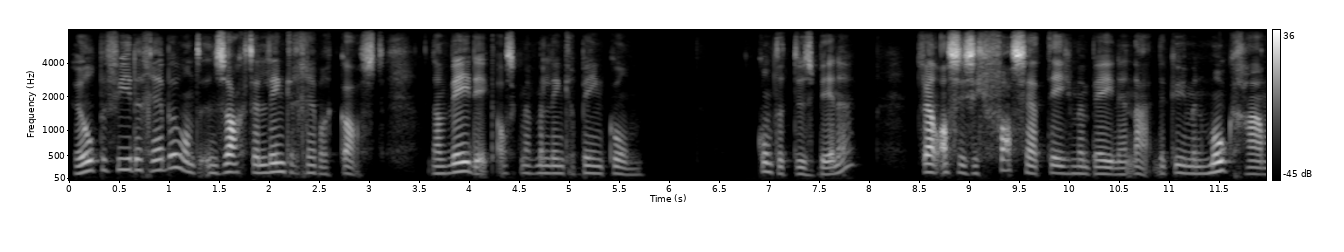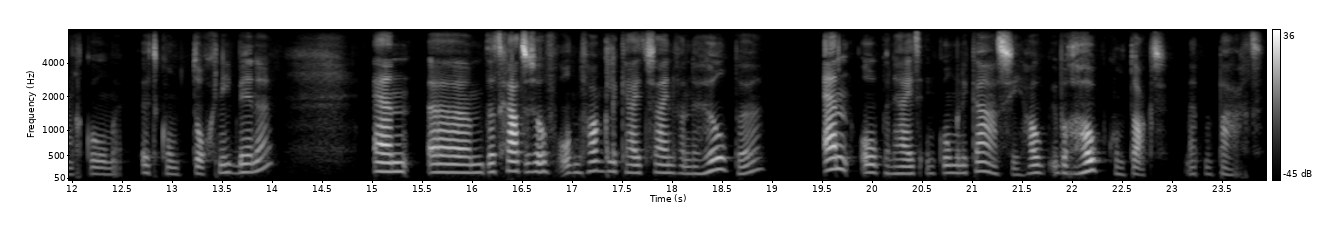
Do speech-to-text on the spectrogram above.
hulpen via de ribben, want een zachte linkerribberkast, dan weet ik als ik met mijn linkerbeen kom, komt het dus binnen. Terwijl als hij zich vastzet tegen mijn benen, nou, dan kun je met een mokerhamer komen. Het komt toch niet binnen. En um, dat gaat dus over ontvankelijkheid zijn van de hulpen en openheid in communicatie. Hou ik überhaupt contact met mijn paard?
